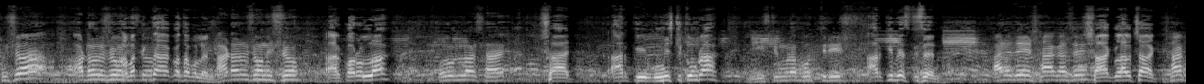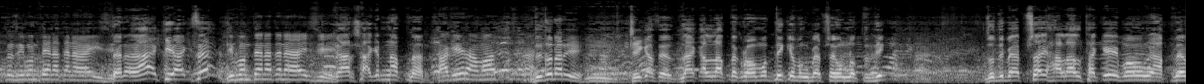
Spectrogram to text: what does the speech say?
দুশো আঠারোশো আমার দিক কথা বলেন। আঠারোশো উনিশশো। আর করল্লা? করল্লা ষাট। ষাট। আর কি মিষ্টি কুমড়া? মিষ্টি মুড়া বত্রিশ। আর কি বেচতেছেন? আরে যে শাক আছে। শাক লাল শাক? শাক তো জীবন তেনা তেনা হয়েছে। তেনা- হ্যাঁ কি আইছে জীবন তেনা তেনা হয়েছে। কার শাকের না আপনার? শাকের আমার। দুজনারই? ঠিক আছে যাক আল্লাহ আপনাকে রহমত দিক এবং ব্যবসায় উন্নতি দিক। যদি ব্যবসায় হালাল থাকে এবং আপনার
